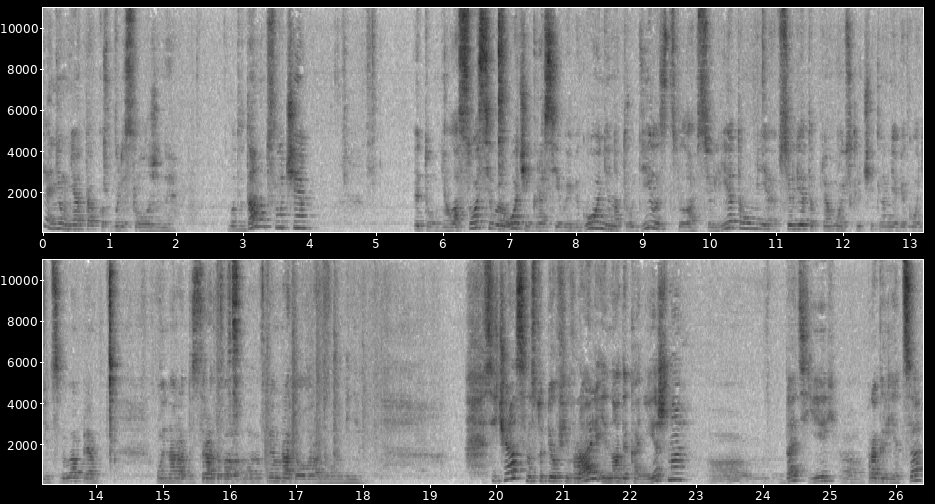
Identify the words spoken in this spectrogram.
И они у меня так вот были сложены. Вот в данном случае это у меня лососевая, очень красивая бегония, она трудилась, цвела все лето у меня, все лето прям, ой, исключительно мне бегония цвела прям, ой, на радость, радовала, прям радовала, радовала меня. Сейчас наступил февраль, и надо, конечно, дать ей э, прогреться,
